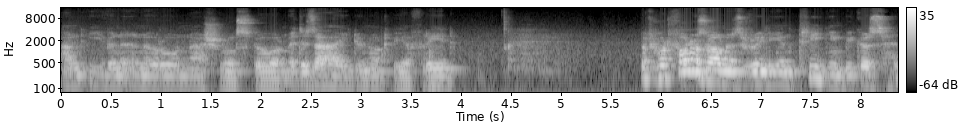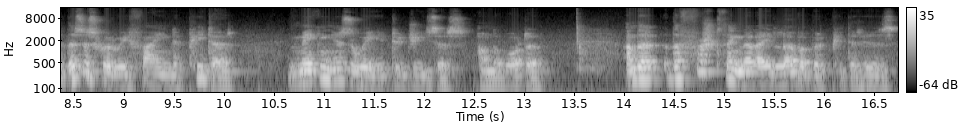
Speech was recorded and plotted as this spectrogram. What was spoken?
and even in our own national storm. It is I, do not be afraid. But what follows on is really intriguing because this is where we find Peter making his way to Jesus on the water. And the, the first thing that I love about Peter is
